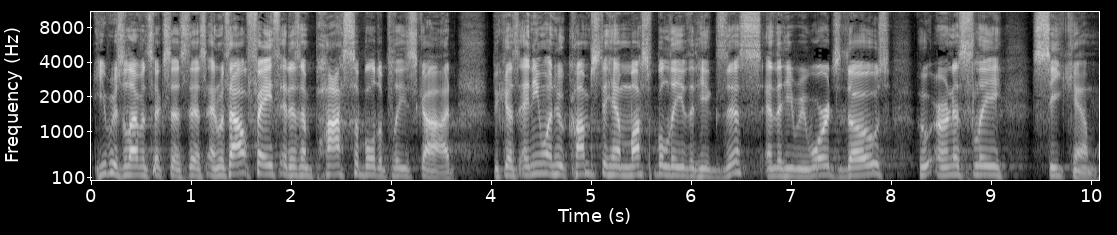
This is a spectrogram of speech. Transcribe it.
Hebrews 11, 6 says this, and without faith it is impossible to please God, because anyone who comes to him must believe that he exists and that he rewards those who earnestly seek him.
